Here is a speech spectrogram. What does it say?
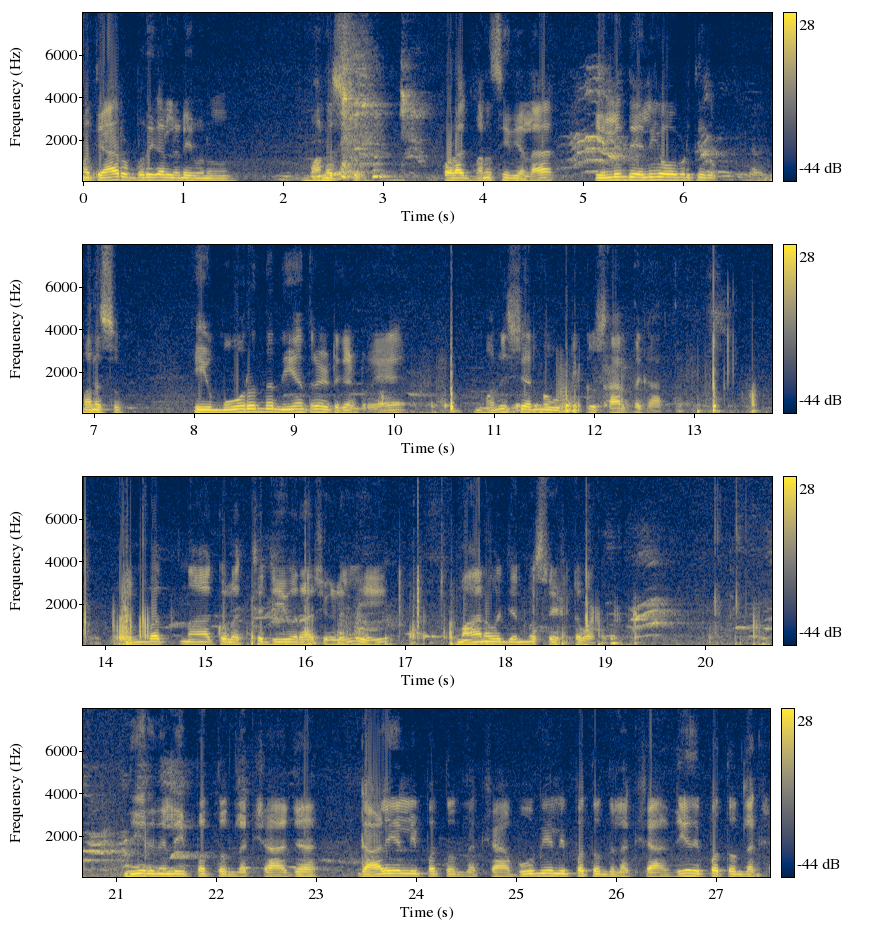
ಮತ್ತು ಯಾರು ಬರಿಗಾಲ ನಡೆಯುವನು? ಮನಸ್ಸು. ಒಳಗೆ ಮನಸ್ಸಿದೆಯಲ್ಲ ಎಲ್ಲಿಂದ ಎಲ್ಲಿಗೆ ಹೋಗ್ಬಿಡ್ತಿದ್ದು ಮನಸ್ಸು. ಈ ಮೂರನ್ನ ನಿಯಂತ್ರಣ ಇಟ್ಕೊಂಡ್ರೆ ಮನುಷ್ಯನ್ಮ ಹುಟ್ಟಿಕ್ಕೂ ಸಾರ್ಥಕ ಆಗ್ತದೆ. ಎಂಬತ್ನಾಲ್ಕು ಲಕ್ಷ ಜೀವರಾಶಿಗಳಲ್ಲಿ ಮಾನವ ಜನ್ಮ ಶ್ರೇಷ್ಠವಾದದ್ದು. ನೀರಿನಲ್ಲಿ ಇಪ್ಪತ್ತೊಂದು ಲಕ್ಷ, ಜ, ಗಾಳಿಯಲ್ಲಿ ಇಪ್ಪತ್ತೊಂದು ಲಕ್ಷ, ಭೂಮಿಯಲ್ಲಿ ಇಪ್ಪತ್ತೊಂದು ಲಕ್ಷ ಜೀವ ಇಪ್ಪತ್ತೊಂದು ಲಕ್ಷ,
